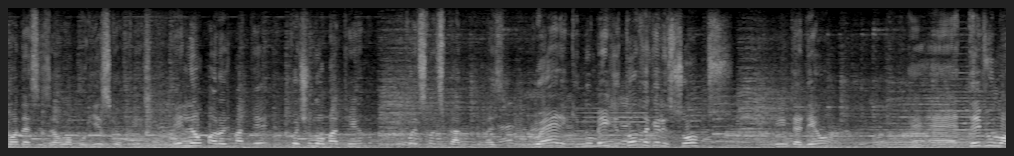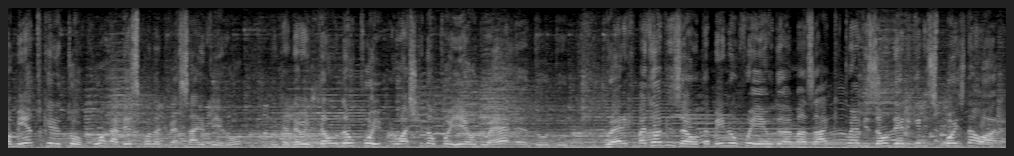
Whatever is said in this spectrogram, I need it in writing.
uma decisão, uma burrice que eu fiz. Ele não parou de bater, continuou batendo e foi desclassificado. Mas o Eric, no meio de todos aqueles socos, entendeu? É, é, teve um momento que ele tocou a cabeça quando o adversário virou, entendeu? Então não foi, eu acho que não foi eu do, E- do, do- do Eric, mas é uma visão. Também não foi eu do Yamazaki, foi a visão dele que ele expôs na hora,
